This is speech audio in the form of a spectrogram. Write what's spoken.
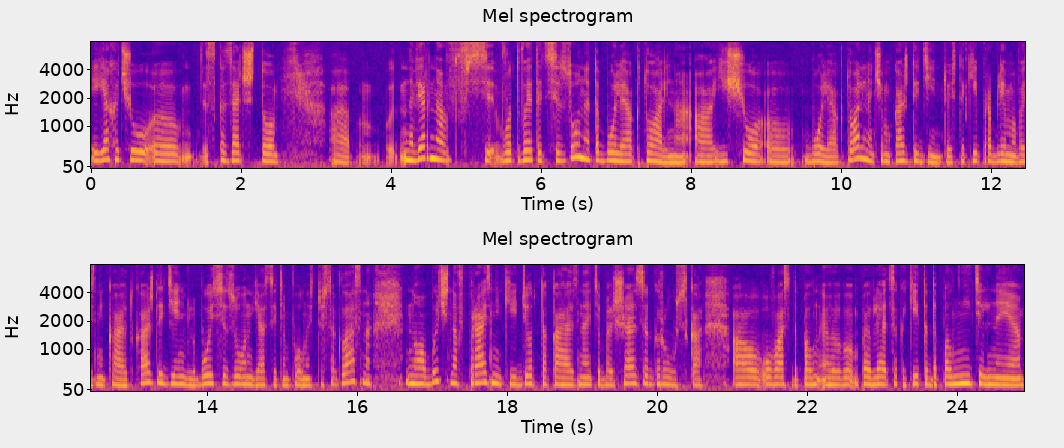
и я хочу э, сказать, что, э, наверное, вот в этот сезон это более актуально, а еще э, более актуально, чем каждый день. То есть такие проблемы возникают каждый день, в любой сезон, я с этим полностью согласна. Но обычно в праздники идет такая, знаете, большая загрузка. А у вас допол... Э, появляются какие-то дополнительные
